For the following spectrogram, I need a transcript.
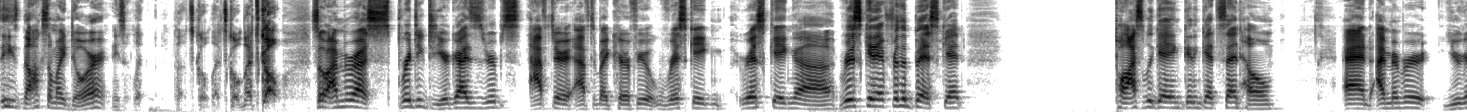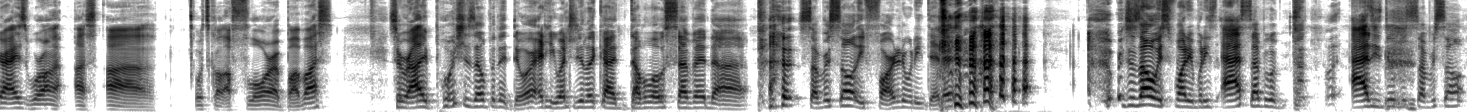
he knocks on my door and he's like, Let, "Let's go, let's go, let's go." So I remember I was sprinting to your guys' rooms after after my curfew, risking risking uh risking it for the biscuit, possibly getting gonna get sent home. And I remember you guys were on a, uh what's called a floor above us. So Riley pushes open the door and he went to do like a 007 uh, somersault. He farted when he did it, which is always funny. But he's ass up going as he's doing the somersault.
